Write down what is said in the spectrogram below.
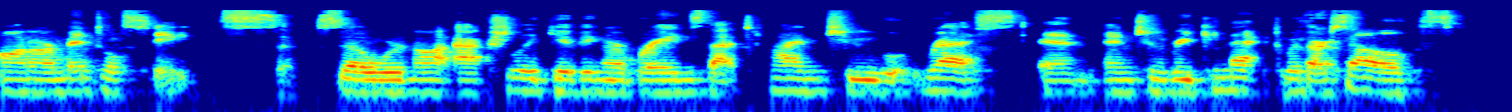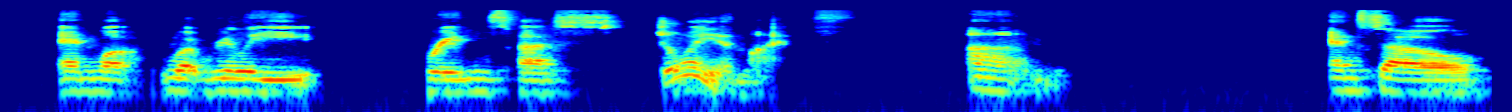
on our mental states so we're not actually giving our brains that time to rest and and to reconnect with ourselves and what what really brings us joy in life. Um, and so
